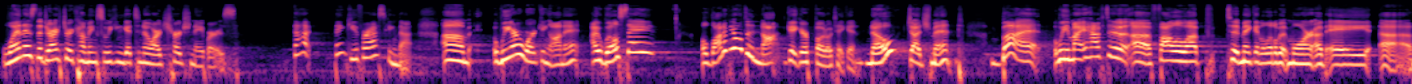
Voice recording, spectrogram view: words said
When is the directory coming so we can get to know our church neighbors? That, thank you for asking that. Um, we are working on it. I will say, a lot of y'all did not get your photo taken. No judgment, but we might have to uh, follow up to make it a little bit more of a uh,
